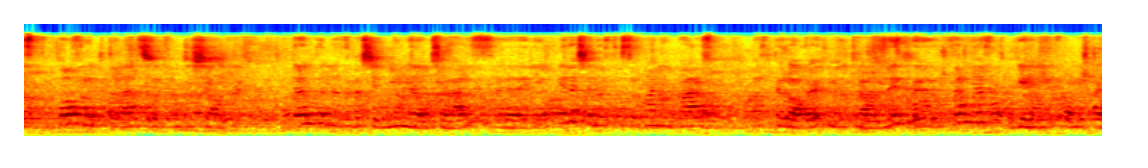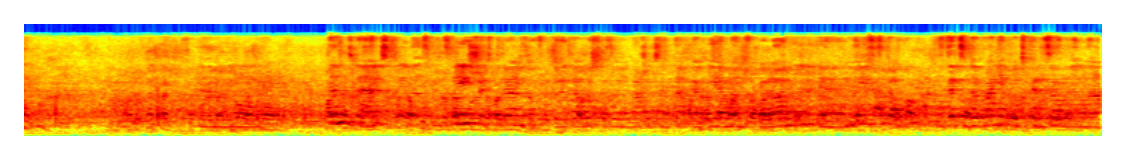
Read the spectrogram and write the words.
jest powrót do lat 70. Trend ten nazywa się New Neutrals e, i opiera się na stosowaniu barw pastelowych, neutralnych e, zamiast bieli w pomieszczeniach. Ten trend to jeden z mocniejszych trendów, który dało się zauważyć na targach IMA w Kolonii. e, No i został zdecydowanie potwierdzony na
